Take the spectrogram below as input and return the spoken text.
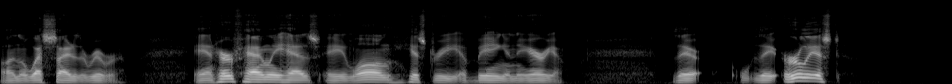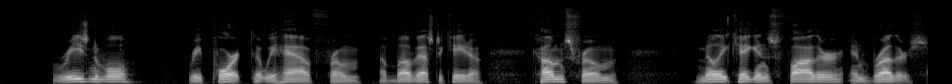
on the west side of the river, and her family has a long history of being in the area. The the earliest reasonable report that we have from above Estacada comes from Millie Kiggins' father and brothers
